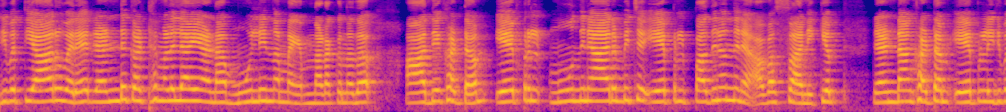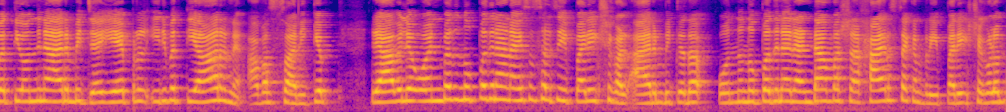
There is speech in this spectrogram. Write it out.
ഇരുപത്തിയാറ് വരെ രണ്ട് ഘട്ടങ്ങളിലായാണ് മൂല്യനിർണയം നടക്കുന്നത്. ആദ്യഘട്ടം ഏപ്രിൽ മൂന്നിന് ആരംഭിച്ച് ഏപ്രിൽ പതിനൊന്നിന് അവസാനിക്കും. രണ്ടാം ഘട്ടം ഏപ്രിൽ ഇരുപത്തിയൊന്നിന് ആരംഭിച്ച് ഏപ്രിൽ ഇരുപത്തിയാറിന് അവസാനിക്കും. രാവിലെ ഒൻപത് മുപ്പതിനാണ് എസ് എസ് എൽ സി പരീക്ഷകൾ ആരംഭിച്ചത്. ഒന്ന് മുപ്പതിന് രണ്ടാം വർഷ ഹയർ സെക്കൻഡറി പരീക്ഷകളും.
